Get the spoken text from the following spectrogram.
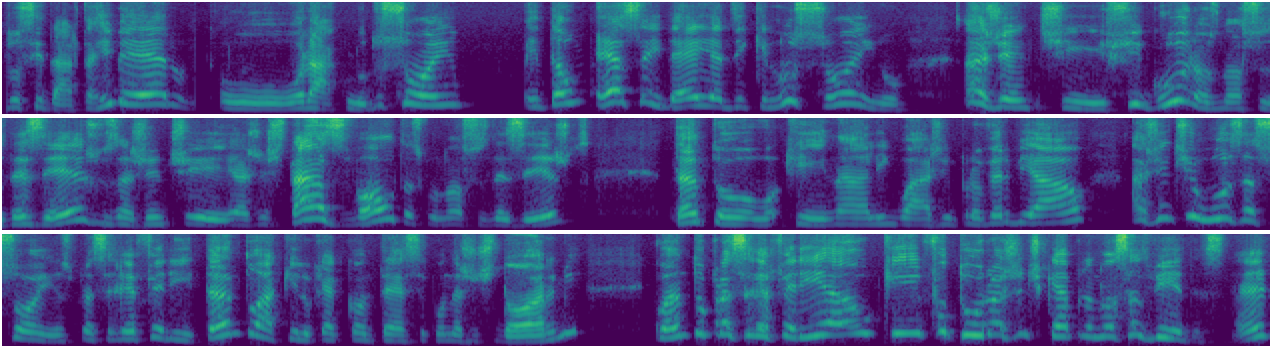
do Siddhartha Ribeiro, o Oráculo do Sonho. Então, essa ideia de que no sonho a gente figura os nossos desejos, a gente, a gente está às voltas com nossos desejos, tanto que na linguagem proverbial a gente usa sonhos para se referir tanto àquilo que acontece quando a gente dorme, quanto para se referir ao que futuro a gente quer para nossas vidas. Né?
